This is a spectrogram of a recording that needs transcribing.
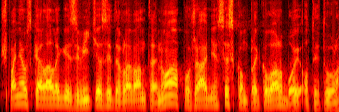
španělské La Ligy zvítězit v Levante, no a pořádně se zkomplikoval boj o titul.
